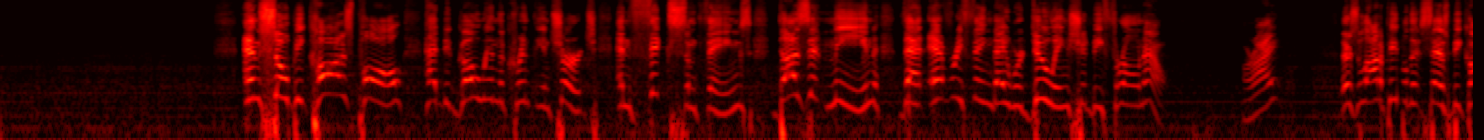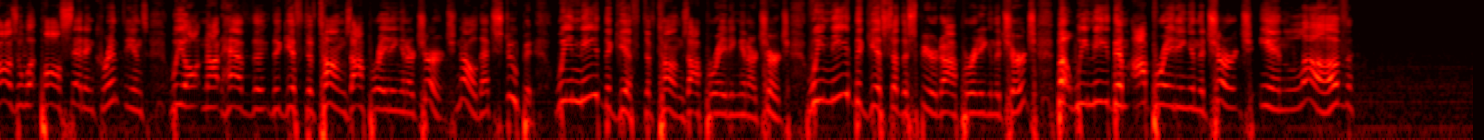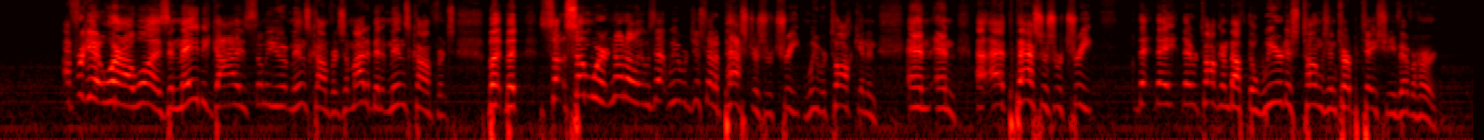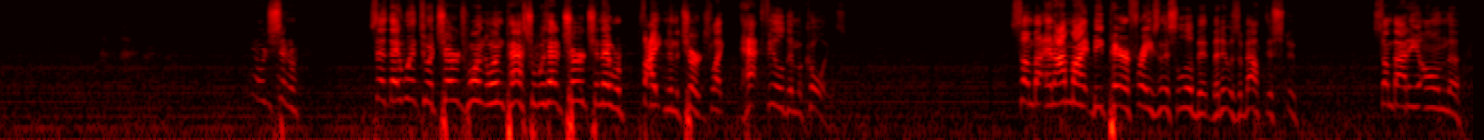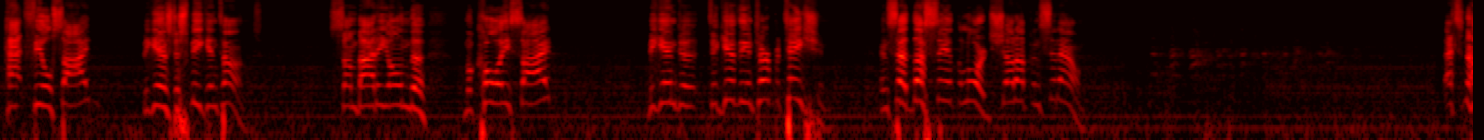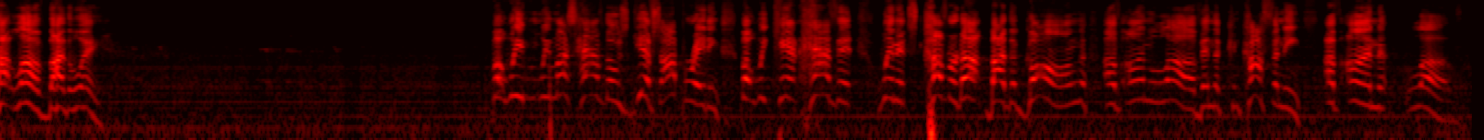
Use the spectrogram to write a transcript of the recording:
And so, because Paul had to go in the Corinthian church and fix some things, doesn't mean that everything they were doing should be thrown out. All right? There's a lot of people that says because of what Paul said in Corinthians, we ought not have the, the gift of tongues operating in our church. No, that's stupid. We need the gift of tongues operating in our church. We need the gifts of the Spirit operating in the church, but we need them operating in the church in love. I forget where I was, and maybe guys, some of you at men's conference. It might have been at men's conference, but but so, somewhere. No, no, it was that we were just at a pastor's retreat. And we were talking, and and and uh, at the pastor's retreat, they, they, they were talking about the weirdest tongues interpretation you've ever heard. You know, just sitting, said they went to a church. One, one pastor was at a church and they were fighting in the church, like Hatfield and McCoy's. Somebody, and I might be paraphrasing this a little bit, but it was about this stupid. Somebody on the Hatfield side begins to speak in tongues. Somebody on the McCoy side began to, to give the interpretation and said, Thus saith the Lord, shut up and sit down. That's not love, by the way. But we, we must have those gifts operating, but we can't have it when it's covered up by the gong of unlove and the cacophony of unlove.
